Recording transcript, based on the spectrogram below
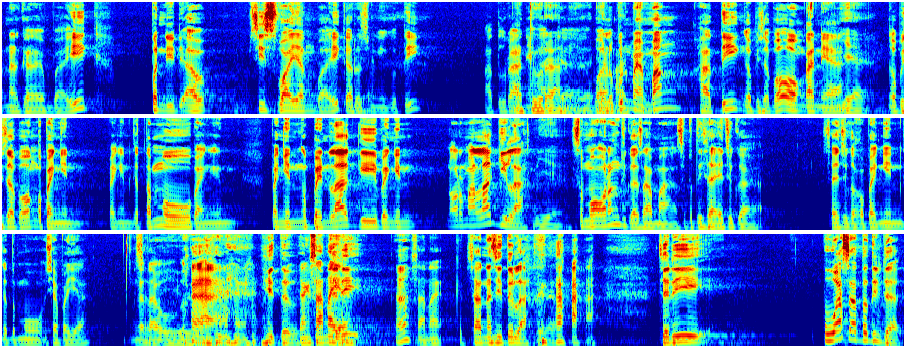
negara yang baik, pendidik uh, siswa yang baik harus mengikuti aturan, Aturan, yang ada. iya, yang Walaupun ada. memang hati nggak bisa bohong kan ya. Iya. Nggak bisa bohong kepengen pengen ketemu, pengen pengen ngeband lagi, pengen normal lagi lah. Iya. Semua orang juga sama, seperti saya juga. Saya juga kepengen ketemu siapa ya? Nggak tahu. gitu. Yang sana Jadi, ya? Hah? Sana sana situlah. Jadi puas atau tidak?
